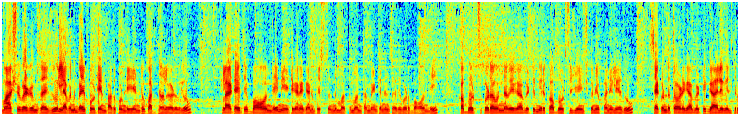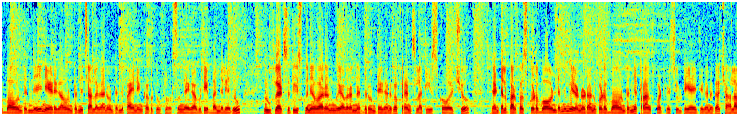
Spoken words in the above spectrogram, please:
Master bedroom size eleven by fourteen పదకొండు ఇంటూ పద్నాలుగు అడుగులు. ఫ్లాట్ అయితే బాగుంది నీట్గానే కనిపిస్తుంది. మొత్తం అంతా మెయింటెనెన్స్ అది కూడా బాగుంది. కబోర్డ్స్ కూడా ఉన్నవి కాబట్టి మీరు కబోర్డ్స్ చేయించుకునే పని లేదు. సెకండ్ థర్డ్ కాబట్టి గాలి వెలుతురు బాగుంటుంది నీడగా ఉంటుంది చల్లగానే ఉంటుంది. పైన ఇంకొక టూ ఫ్లోర్స్ ఉన్నాయి కాబట్టి ఇబ్బంది లేదు. టూ ఫ్లాట్స్ తీసుకునేవారు ఎవరన్నా ఇద్దరు ఉంటే కనుక ఫ్రెండ్స్లా తీసుకోవచ్చు. రెంటల్ పర్పస్ కూడా బాగుంటుంది మీరు ఉండడానికి కూడా బాగుంటుంది. ట్రాన్స్పోర్ట్ ఫెసిలిటీ అయితే కనుక చాలా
